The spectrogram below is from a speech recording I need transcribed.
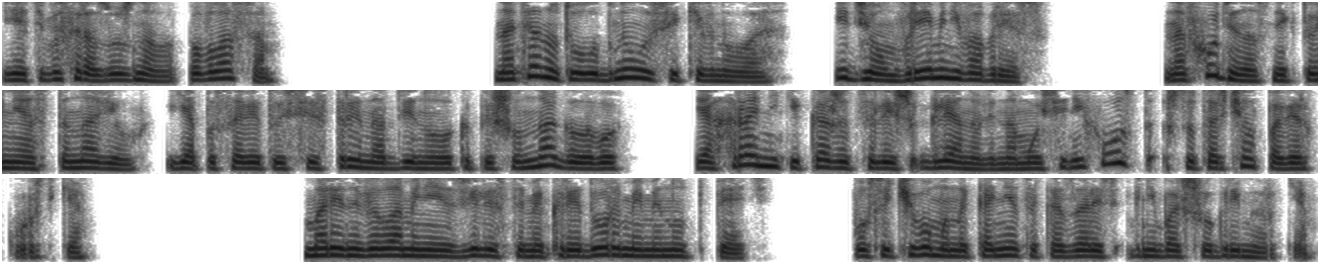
Я тебя сразу узнала, по волосам». Натянуто улыбнулась и кивнула. «Идем, времени в обрез». На входе нас никто не остановил. Я по совету сестры надвинула капюшон на голову, и охранники, кажется, лишь глянули на мой синий хвост, что торчал поверх куртки. Марина вела меня извилистыми коридорами минут пять, после чего мы, наконец, оказались в небольшой гримерке.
